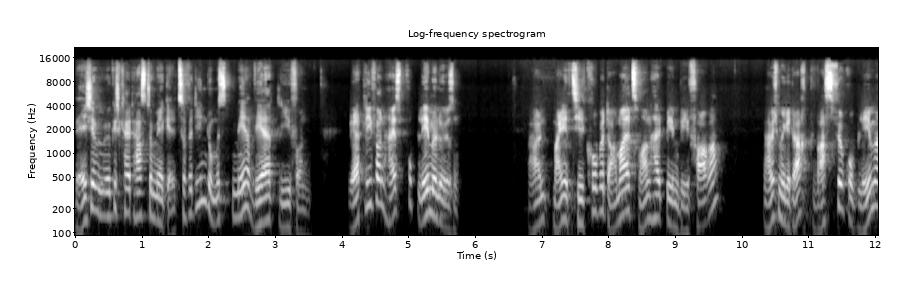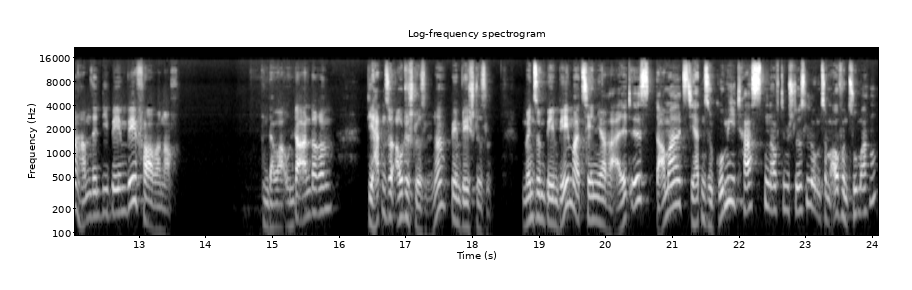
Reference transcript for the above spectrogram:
welche Möglichkeit hast du, mehr Geld zu verdienen? Du musst mehr Wert liefern. Wert liefern heißt Probleme lösen. Meine Zielgruppe damals waren halt BMW-Fahrer. Da habe ich mir gedacht, was für Probleme haben denn die BMW-Fahrer noch? Und da war unter anderem, die hatten so Autoschlüssel, ne? BMW-Schlüssel. Und wenn so ein BMW mal zehn Jahre alt ist, damals, die hatten so Gummitasten auf dem Schlüssel, um zum Auf- und Zumachen.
